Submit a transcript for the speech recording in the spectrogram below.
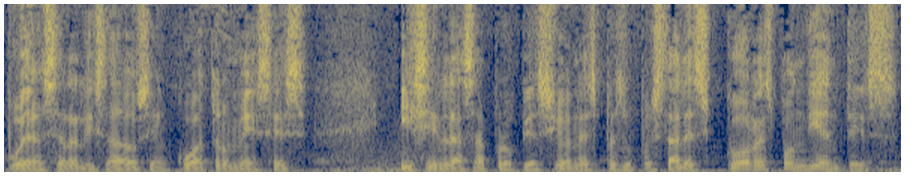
puedan ser realizados en cuatro meses y sin las apropiaciones presupuestales correspondientes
